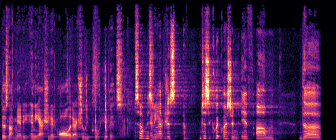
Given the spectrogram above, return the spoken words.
does not mandate any action at all. It actually prohibits So, Mr. Lapidus, uh, just a quick question. If um, the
